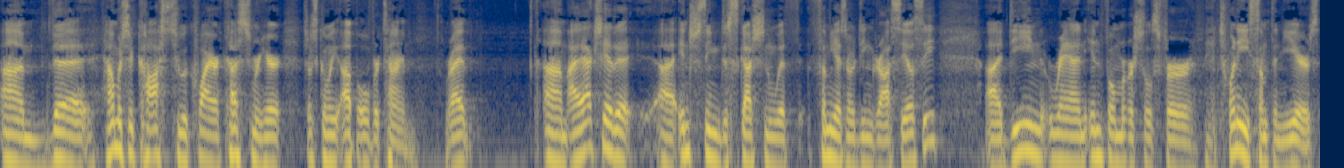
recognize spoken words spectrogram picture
um, the how much it costs to acquire a customer here starts going up over time, right? Um, I actually had an uh, interesting discussion with some of you guys know Dean Graziosi. Uh, Dean ran infomercials for 20 something years.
